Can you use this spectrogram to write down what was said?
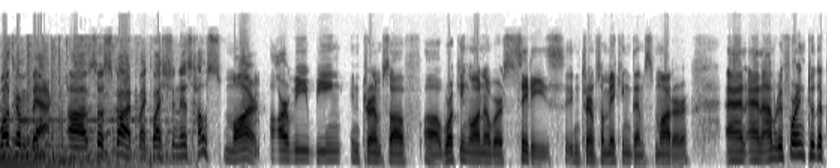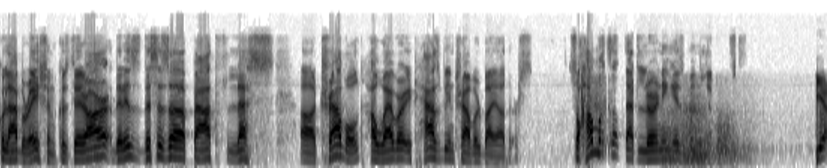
Welcome back. Uh, so, Scott, my question is how smart are we being in terms of uh, working on our cities, in terms of making them smarter? And, and I'm referring to the collaboration because there are there is this is a path less uh, traveled. However, it has been traveled by others. So, how much of that learning is being leveraged? Yeah,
